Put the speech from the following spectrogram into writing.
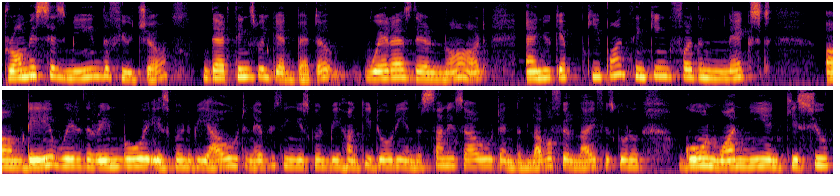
promises me in the future that things will get better whereas they're not and you kept keep on thinking for the next um, day where the rainbow is going to be out and everything is going to be hunky dory and the sun is out and the love of your life is going to go on one knee and kiss you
